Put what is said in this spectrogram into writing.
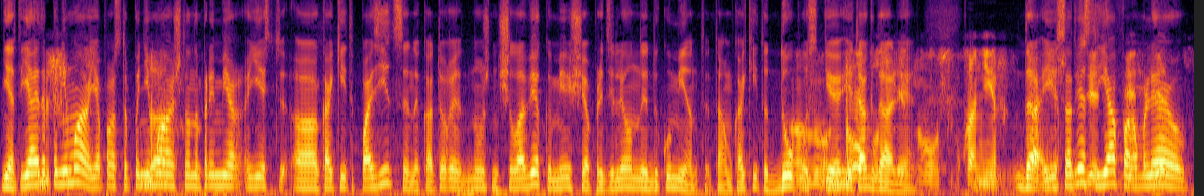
Нет, я это понимаю. Я просто понимаю, да. что, например, есть э, какие-то позиции, на которые нужен человек, имеющий определенные документы, там какие-то допуски ну, и допуски, так далее. Ну, конечно. Да, конечно. и, соответственно, здесь, я оформляю здесь,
